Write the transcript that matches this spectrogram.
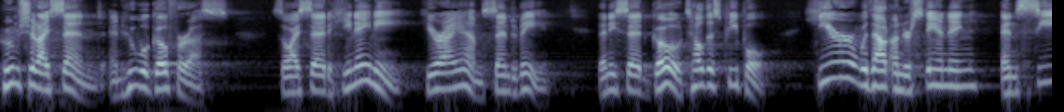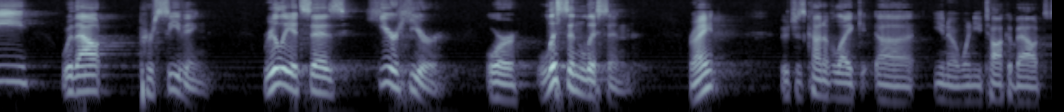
Whom should I send, and who will go for us? So I said, Hineni, here I am, send me. Then he said, Go, tell this people, hear without understanding, and see without perceiving. Really, it says, hear, hear, or listen, listen, right? Which is kind of like, uh, you know, when you talk about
